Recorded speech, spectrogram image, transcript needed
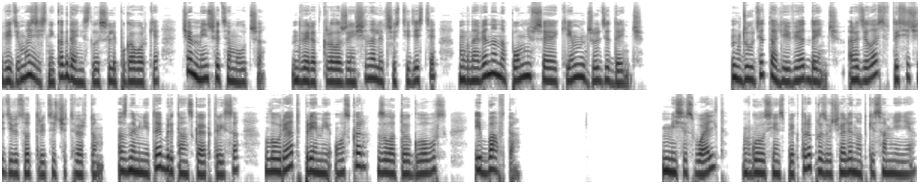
Видимо, здесь никогда не слышали поговорки «чем меньше, тем лучше». Дверь открыла женщина лет 60, мгновенно напомнившая Ким Джуди Денч. Джудит Оливия Денч родилась в 1934-м. Знаменитая британская актриса, лауреат премий «Оскар», «Золотой глобус» и «Бафта». «Миссис Уайльд?» — в голосе инспектора прозвучали нотки сомнения.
